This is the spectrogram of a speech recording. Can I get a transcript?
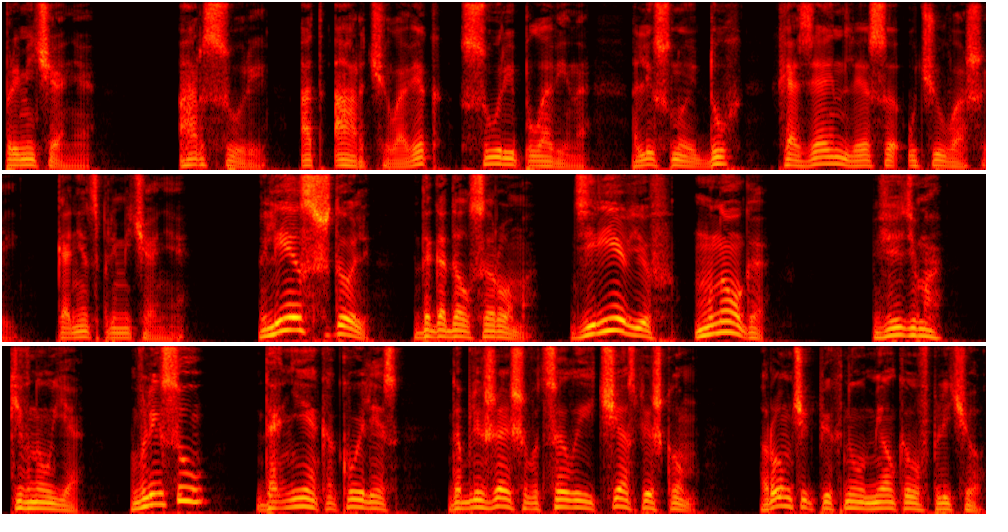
Примечание. Арсури. От ар — человек, сури — половина. Лесной дух, хозяин леса у чувашей. Конец примечания. «Лес, что ли?» — догадался Рома. «Деревьев много». «Видимо», — кивнул я. «В лесу?» «Да не, какой лес? До ближайшего целый час пешком». Ромчик пихнул мелкого в плечо.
